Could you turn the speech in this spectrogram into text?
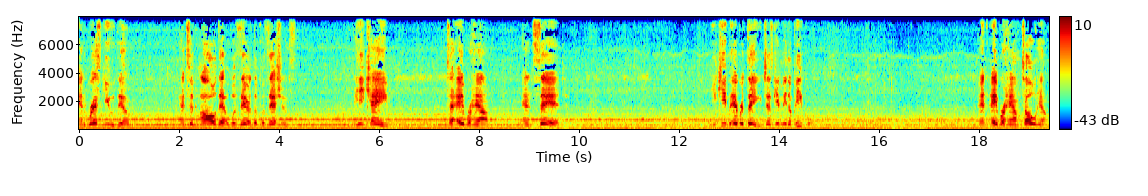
and rescued them and took all that was there, the possessions. He came to Abraham and said, You keep everything, just give me the people. And Abraham told him,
